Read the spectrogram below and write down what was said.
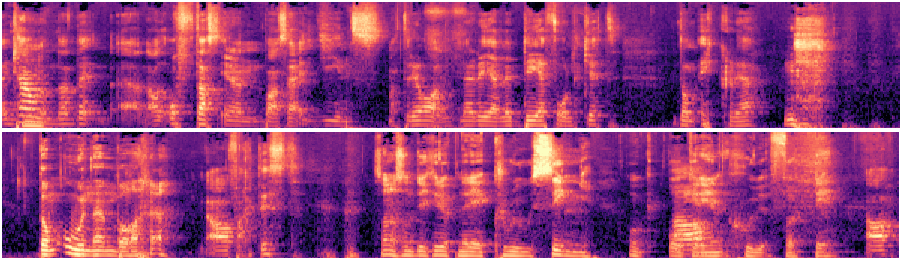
det, kan, Mm. ja, oftast är den bara så här jeansmaterial när det gäller det folket. De äckliga. De onämnbara. Ja, faktiskt. Sådana som dyker upp när det är cruising och åker Ja. i en 740. Ja.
